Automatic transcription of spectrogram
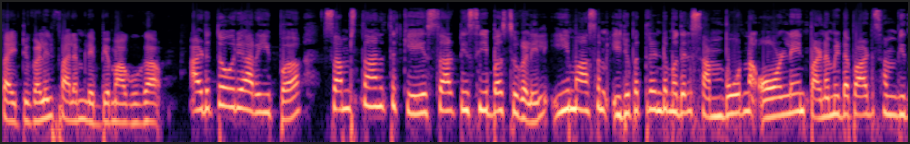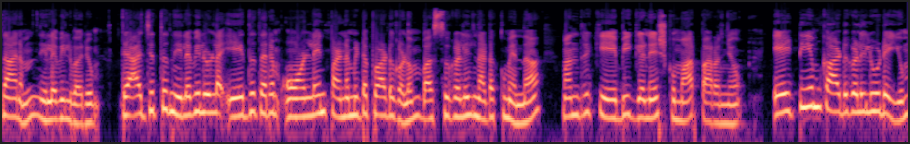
സൈറ്റുകളിൽ ഫലം ലഭ്യമാകുക. അടുത്ത ഒരു അറിയിപ്പ് സംസ്ഥാനത്ത് K S R T C ബസ്സുകളിൽ ഈ മാസം ഇരുപത്തിരണ്ട് മുതൽ സമ്പൂർണ ഓൺലൈൻ പണമിടപാട് സംവിധാനം നിലവിൽ വരും. രാജ്യത്ത് നിലവിലുള്ള ഏതുതരം ഓൺലൈൻ പണമിടപാടുകളും ബസ്സുകളിൽ നടക്കുമെന്ന് മന്ത്രി കെ ബി ഗണേഷ് കുമാർ പറഞ്ഞു. എ ടി എം കാർഡുകളിലൂടെയും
